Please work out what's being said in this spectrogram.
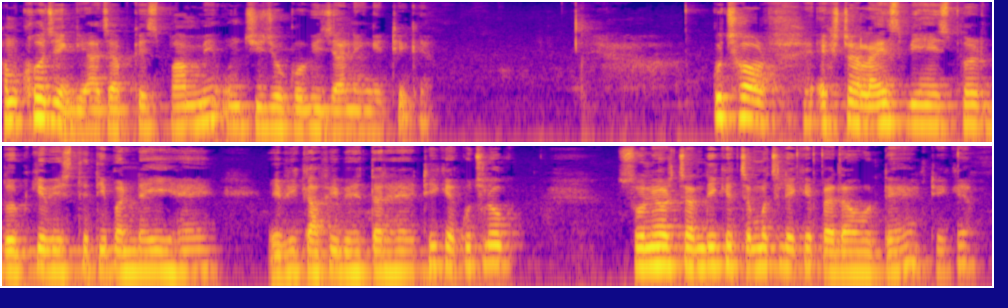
हम खोजेंगे आज आपके इस फार्म में, उन चीज़ों को भी जानेंगे, ठीक है? कुछ और एक्स्ट्रा लाइन्स भी हैं इस पर दुब की भी स्थिति बन रही है, ये भी काफ़ी बेहतर है, ठीक है? कुछ लोग सोने और चांदी के चम्मच लेके पैदा होते हैं, ठीक है?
